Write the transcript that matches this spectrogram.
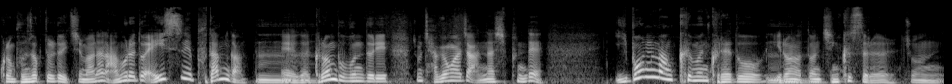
그런 분석들도 있지만은 아무래도 에이스의 부담감. 음. 예, 그 그런 부분들이 좀 작용하지 않나 싶은데 이번만큼은 그래도 음. 이런 어떤 징크스를 좀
